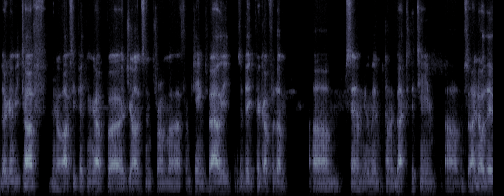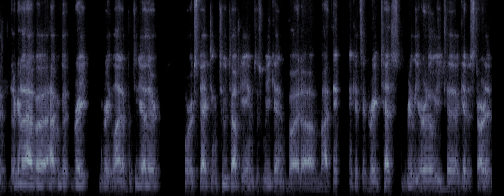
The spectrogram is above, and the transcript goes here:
they're going to be tough. You know, obviously picking up uh, Johnson from uh, from Thames Valley was a big pickup for them. Um, Sam Newman coming back to the team. Um, so I know they they're going to have a have a good great great lineup put together we're expecting two tough games this weekend, but um, I think, think, it's a great test really early to get us started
